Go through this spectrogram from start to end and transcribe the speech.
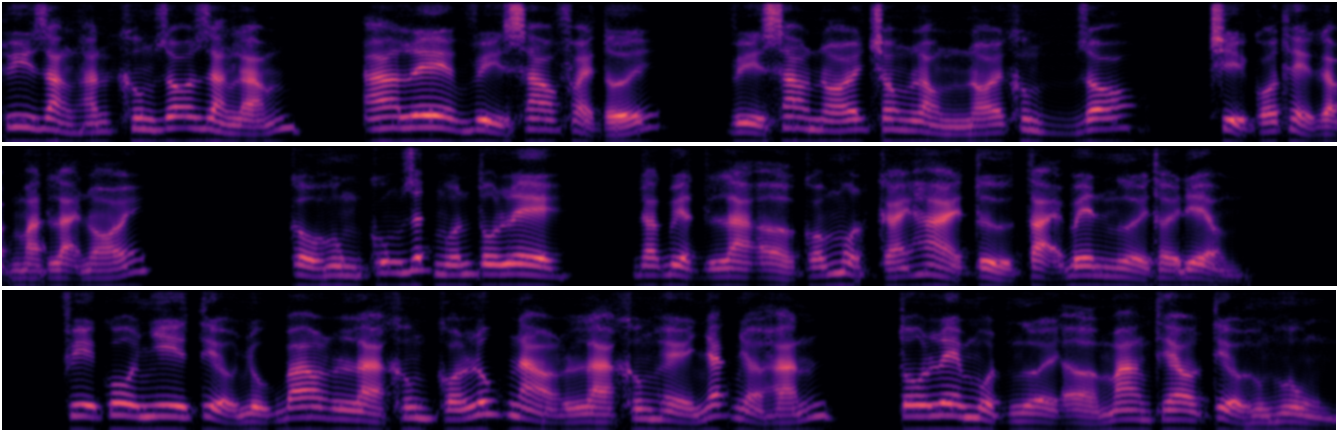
Tuy rằng hắn không rõ ràng lắm, A Lê vì sao phải tới, vì sao nói trong lòng nói không rõ, chỉ có thể gặp mặt lại nói. Cầu hùng cũng rất muốn Tô Lê, đặc biệt là ở có một cái Hải tử tại bên người thời điểm. Phi cô nhi tiểu nhục bao là không có lúc nào là không hề nhắc nhở hắn, Tô Lê một người ở mang theo tiểu hùng hùng,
